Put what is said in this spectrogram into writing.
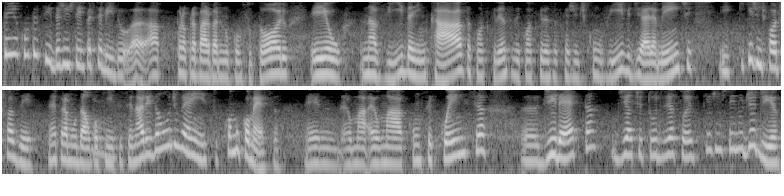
tem acontecido, a gente tem percebido, a, a própria Bárbara no consultório, eu na vida, em casa, com as crianças e com as crianças que a gente convive diariamente, e o que, que, a gente pode fazer né, para mudar um Sim. pouquinho esse cenário e de onde vem isso? Como começa? É, é, uma, é uma consequência uh, direta de atitudes e ações que a gente tem no dia a dia.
